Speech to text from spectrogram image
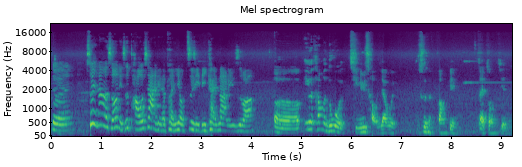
对，所以那个时候你是抛下你的朋友自己离开那里是吗？呃，因为他们如果情侣吵架，会不是很方便。在中间，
